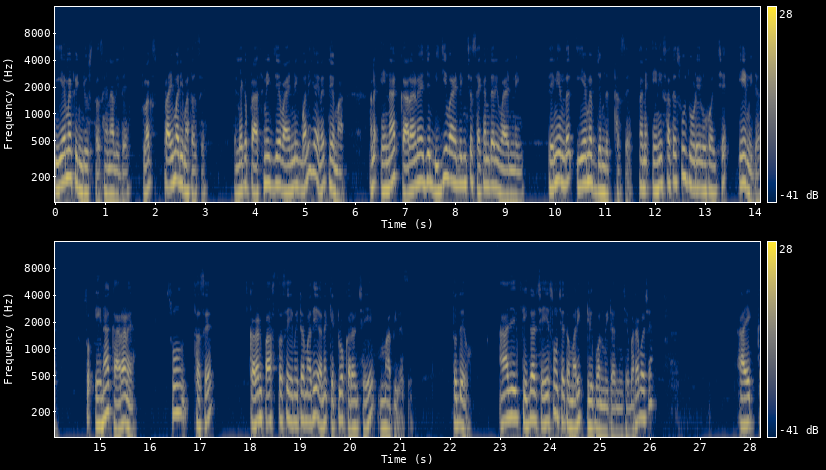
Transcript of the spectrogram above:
ઈએમએફ ઇન્ડ્યુસ થશે એના લીધે. ફ્લક્સ પ્રાઇમરીમાં થશે. એટલે કે પ્રાથમિક જે વાઇન્ડિંગ બની જાય ને તેમાં. અને એના કારણે જે બીજી વાઇન્ડિંગ છે સેકન્ડરી વાઇન્ડિંગ તેની અંદર ઈએમએફ જનરેટ થશે. અને એની સાથે શું જોડેલું હોય છે? એ મીટર સો એના કારણે શું થશે? કરંટ પાસ થશે એ મીટરમાંથી અને કેટલો કરંટ છે એ માપી લેશે. તો દેવ, આ જે ફિગર છે એ શું છે? તમારી ક્લિપ ઓન મીટરની છે. બરાબર છે? આ એક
